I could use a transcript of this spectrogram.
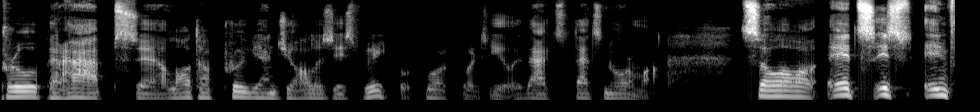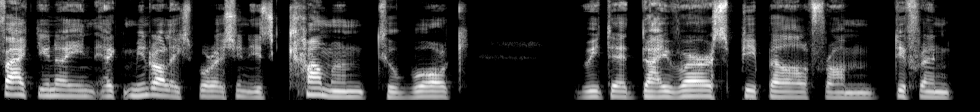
Peru, perhaps uh, a lot of Peruvian geologists will work with you. That's that's normal. So it's it's in fact you know in mineral exploration it's common to work with a diverse people from different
